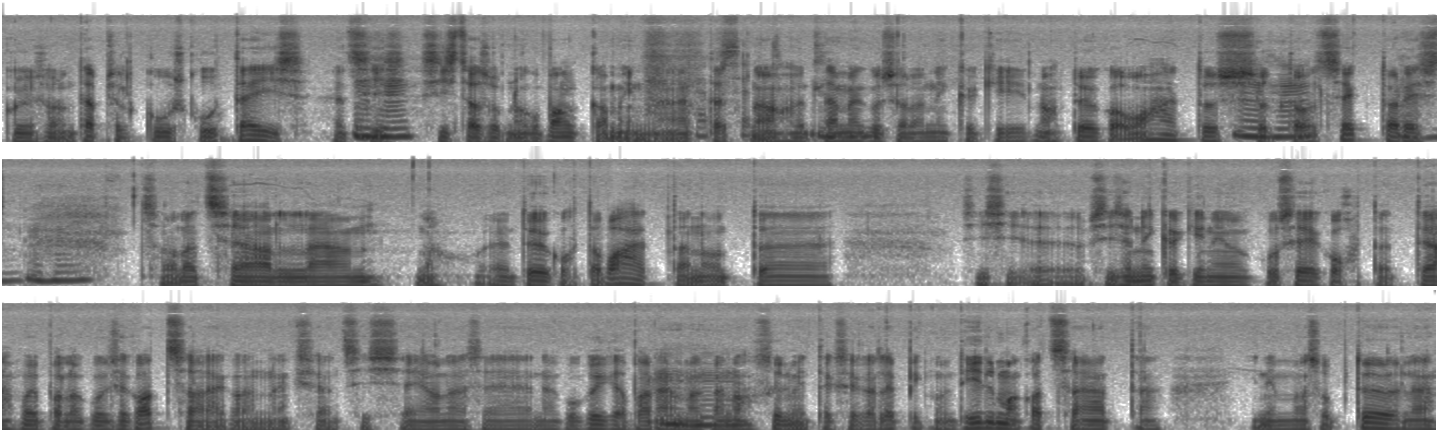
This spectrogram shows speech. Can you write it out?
kui sul on täpselt kuus kuud täis, et siis mm, -hmm. siis tasub nagu panka minna, et, et noh, ütleme, kui sul on ikkagi noh, töökohavahetus mm -hmm. sõltuvalt sektorist mm, -hmm. sa oled seal ähm, noh, töökohta vahetanud, äh, siis, äh, siis on ikkagi nagu see koht, et jah, võib-olla kui see katseaeg on, eks ju, et siis ei ole see nagu kõige parem mm, -hmm. aga noh, sõlmitakse ka lepingud ilma katseajata, inimene asub tööle,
